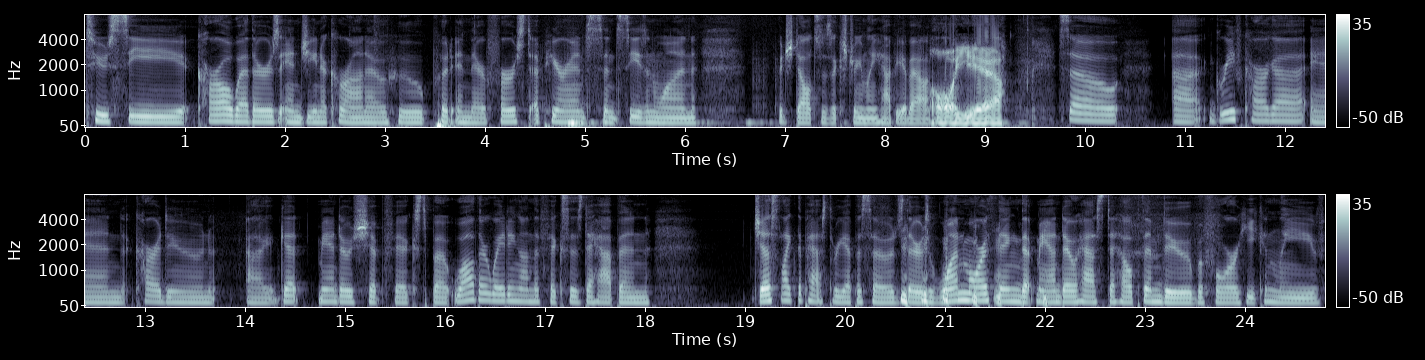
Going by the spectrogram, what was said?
to see Carl Weathers and Gina Carano, who put in their first appearance since season one, which Daltz is extremely happy about. Oh, yeah. So, uh, Greef Karga and Cara Dune uh, get Mando's ship fixed, but while they're waiting on the fixes to happen, just like the past three episodes, there's one more thing that Mando has to help them do before he can leave.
